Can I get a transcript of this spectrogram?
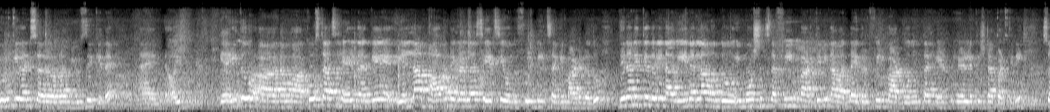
ಗುರುಕಿರಣ್ ಸರ್ ಅವರ ಮ್ಯೂಸಿಕ್ ಇದೆ. ಆ್ಯಂಡ್ ಇದು ನಮ್ಮ ಕೋಸ್ಟಾಸ್ ಹೇಳ್ದಂಗೆ ಎಲ್ಲ ಭಾವನೆಗಳನ್ನ ಸೇರಿಸಿ ಒಂದು ಫುಲ್ ಮೀಲ್ಸ್ ಆಗಿ ಮಾಡಿರೋದು. ದಿನನಿತ್ಯದಲ್ಲಿ ನಾವು ಏನೆಲ್ಲ ಒಂದು ಇಮೋಷನ್ಸ್ನ ಫೀಲ್ ಮಾಡ್ತೀವಿ, ನಾವು ಅದನ್ನ ಇದ್ರಲ್ಲಿ ಫೀಲ್ ಮಾಡ್ಬೋದು ಅಂತ ಹೇಳ್ ಹೇಳಲಿಕ್ಕೆ ಇಷ್ಟಪಡ್ತೀನಿ. ಸೊ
